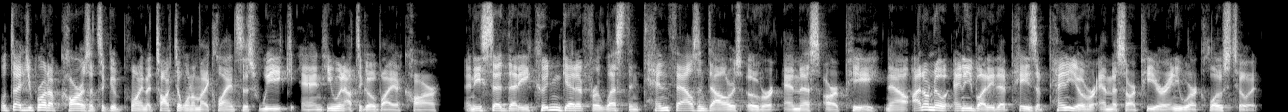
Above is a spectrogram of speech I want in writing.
Well, Dad, you brought up cars. That's a good point. I talked to one of my clients this week, and he went out to go buy a car. And he said that he couldn't get it for less than $10,000 over MSRP. Now, I don't know anybody that pays a penny over MSRP or anywhere close to it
